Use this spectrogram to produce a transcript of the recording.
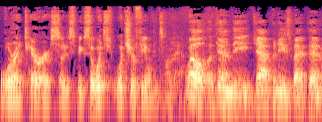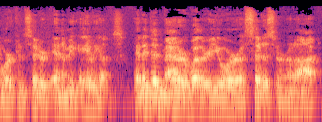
or a terrorist, so to speak. So, what's what's your feelings on that? Well, again, the Japanese back then were considered enemy aliens, and it didn't matter whether you were a citizen or not.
